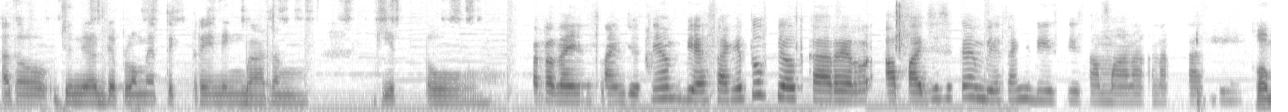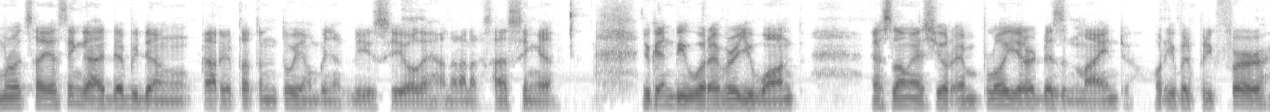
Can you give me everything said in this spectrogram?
atau junior diplomatic training bareng gitu pertanyaan selanjutnya biasanya tuh field karir apa aja sih kan yang biasanya diisi sama anak-anak sasing? Kalau menurut saya sih nggak ada bidang karir tertentu yang banyak diisi oleh anak-anak sasing ya. You can be whatever you want. as long as your employer doesn't mind or even prefer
